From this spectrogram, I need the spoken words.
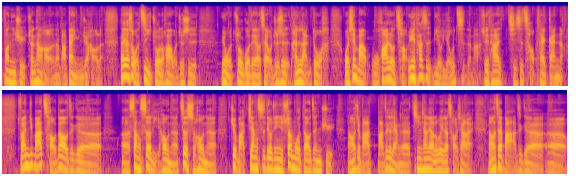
放进去，汆烫好了，那把它拌匀就好了。那要是我自己做的话，我就是因为我做过这道菜，我就是很懒惰。我先把五花肉炒，因为它是有油脂的嘛，所以它其实炒不太干了。反正你就把它炒到这个呃上色了以后呢，这时候呢就把姜丝丢进去，蒜末倒进去，然后就把把这个两个清香料的味道炒下来，然后再把这个呃。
